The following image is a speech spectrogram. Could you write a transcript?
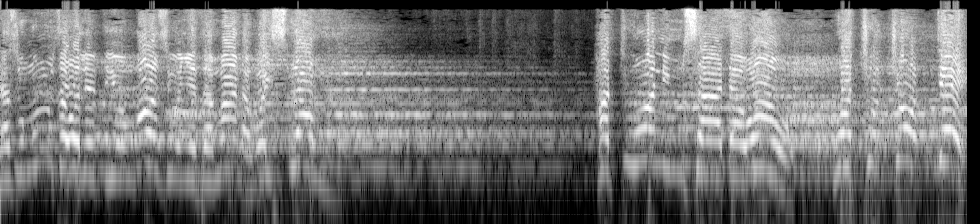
nazungumza wale viongozi wenye dhamana waislamu. Hatuoni msaada wao wa chochote.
